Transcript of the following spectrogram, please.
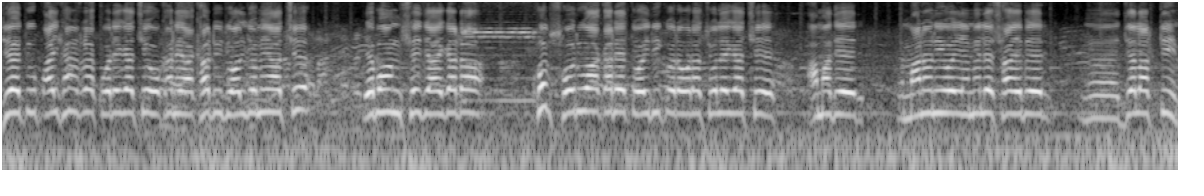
যেহেতু পায়খানাটা করে গেছে, ওখানে এক হাঁটু জল জমে আছে এবং সেই জায়গাটা খুব সরু আকারে তৈরি করে ওরা চলে গেছে। আমাদের মাননীয় এমএলএ সাহেবের জেলার টিম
